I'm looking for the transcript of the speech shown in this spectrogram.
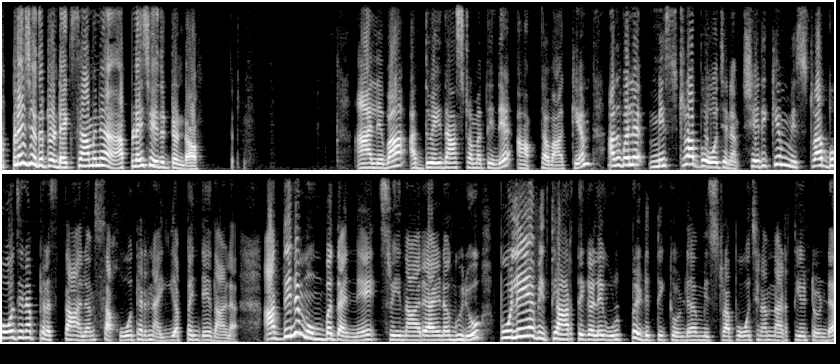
അപ്ലൈ ചെയ്തിട്ടുണ്ടോ? എക്സാമിന് അപ്ലൈ ചെയ്തിട്ടുണ്ടോ? ആലുവ അദ്വൈതാശ്രമത്തിന്റെ ആപ്തവാക്യം. അതുപോലെ മിശ്ര ഭോജനം ശരിക്കും മിശ്ര ഭോജന പ്രസ്ഥാനം സഹോദരൻ അയ്യപ്പന്റെതാണ് അതിനു മുമ്പ് തന്നെ ശ്രീനാരായണ ഗുരു പുലയ വിദ്യാർത്ഥികളെ ഉൾപ്പെടുത്തിക്കൊണ്ട് മിശ്ര ഭോജനം നടത്തിയിട്ടുണ്ട്.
